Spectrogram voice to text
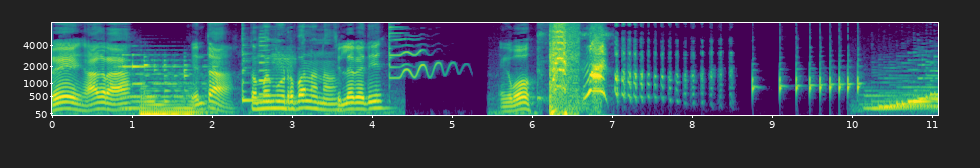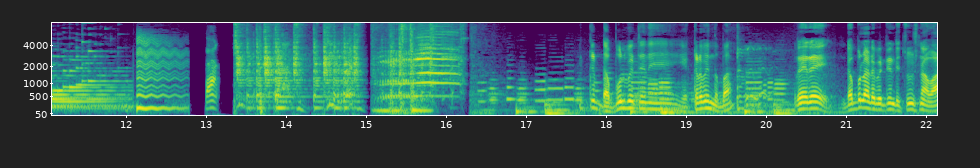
రే ఆగరా. ఎంత? తొంభై మూడు రూపాయలు నాన్న. చిల్లరేది ఇంక పో. ఇక్కడ డబ్బులు పెట్టానే ఎక్కడ పోయిందబ్బా? రే రే డబ్బులు ఆడ పెట్టింటి చూసినావా?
